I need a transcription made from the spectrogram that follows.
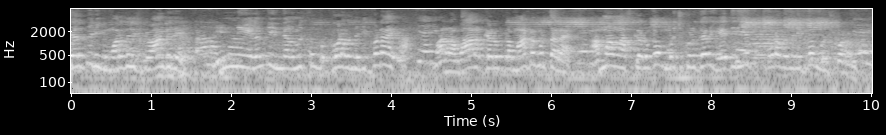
செலுத்தி நீங்க முறதலிக்கு வாங்குது. இன்னையில இருந்து இந்த நிமிஷத்துக்கு கூட வந்து நிப்படா வர வார கடுவுல மாட்ட கொடுத்துறேன். அம்மா மாஸ் கடுவுல முடிச்சு கொடுக்கறது எதிரியே கூட வந்து நிப்ப முடிச்சு போடுறேன்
